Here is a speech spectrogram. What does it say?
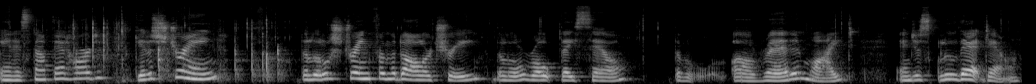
and it's not that hard to get a string, the little string from the Dollar Tree, the little rope they sell, the uh, red and white, and just glue that down.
